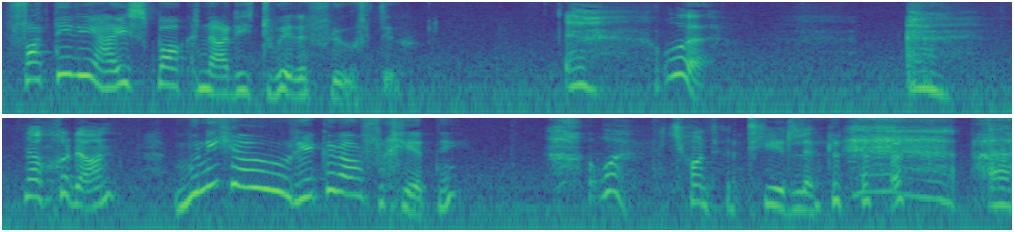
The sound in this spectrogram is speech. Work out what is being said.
Vat net die huisbak na die tweede vloer toe. O. Nou goed dan. Moenie jou rekenaar vergeet nie. O, ja natuurlik. uh,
